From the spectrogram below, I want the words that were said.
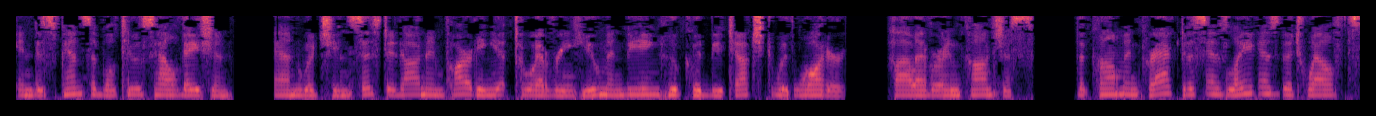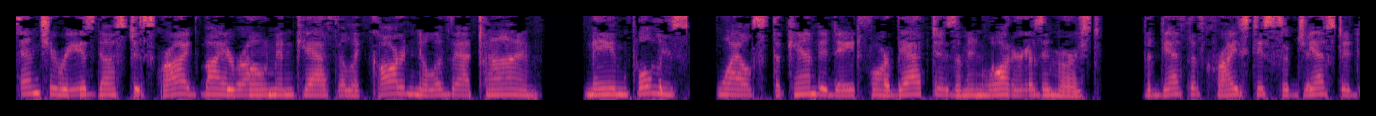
indispensable to salvation, and which insisted on imparting it to every human being who could be touched with water, however unconscious. The common practice as late as the 12th century is thus described by a Roman Catholic cardinal of that time named Paulus, whilst the candidate for baptism in water is immersed. The death of Christ is suggested,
